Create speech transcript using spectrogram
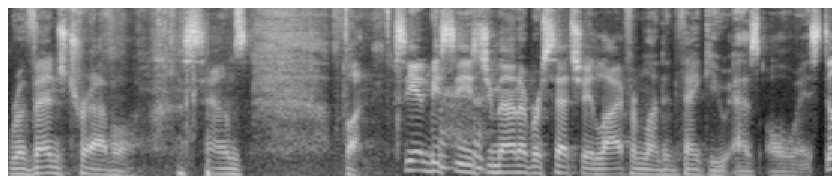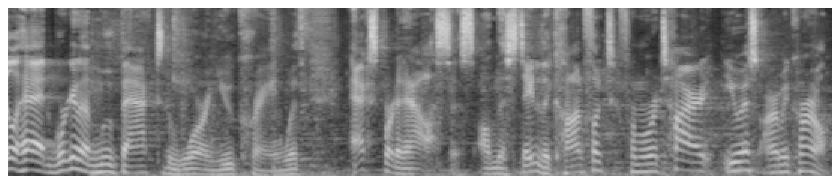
Revenge travel. Sounds fun. CNBC's Joumanna Bercetche live from London. Thank you as always. Still ahead, we're going to move back to the war in Ukraine with expert analysis on the state of the conflict from a retired U.S. Army colonel.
